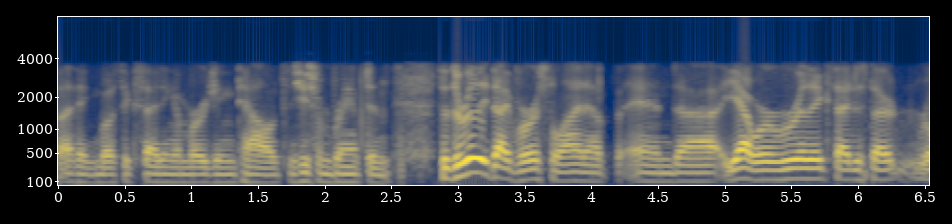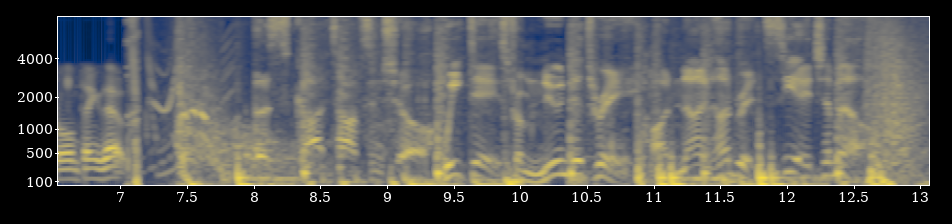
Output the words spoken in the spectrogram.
I think most exciting emerging talents and she's from Brampton. So it's a really diverse lineup and uh yeah, we're really excited to start rolling things out. The Scott Thompson Show, weekdays from noon to 3 on 900 CHML.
